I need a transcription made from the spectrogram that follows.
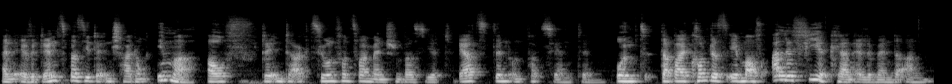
eine evidenzbasierte Entscheidung immer auf der Interaktion von zwei Menschen basiert, Ärztin und Patientin. Und dabei kommt es eben auf alle vier Kernelemente an.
